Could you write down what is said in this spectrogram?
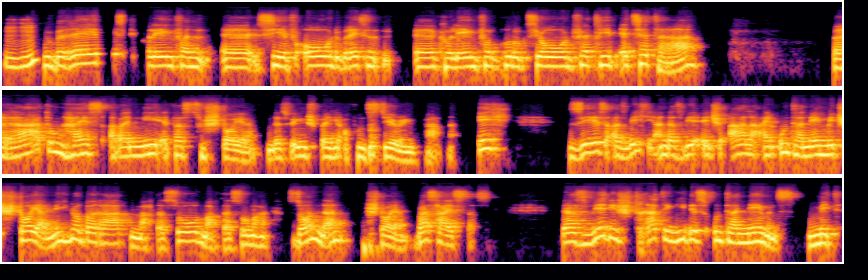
Mhm. Du berätst die Kollegen von äh, CFO, du berätst äh, Kollegen von Produktion, Vertrieb etc. Beratung heißt aber nie etwas zu steuern. Und deswegen spreche ich auch von Steering-Partner. Ich sehe es als wichtig an, dass wir HRler ein Unternehmen mit steuern. Nicht nur beraten, macht das so, macht das so, machen, sondern steuern. Was heißt das? Dass wir die Strategie des Unternehmens mit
